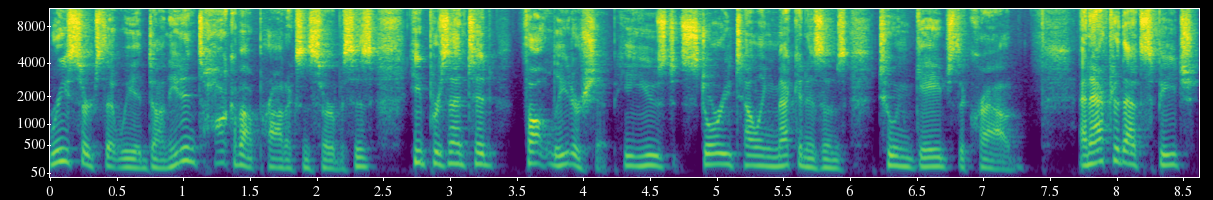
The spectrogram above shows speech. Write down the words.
research that we had done. He didn't talk about products and services, he presented thought leadership. He used storytelling mechanisms to engage the crowd. And after that speech,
